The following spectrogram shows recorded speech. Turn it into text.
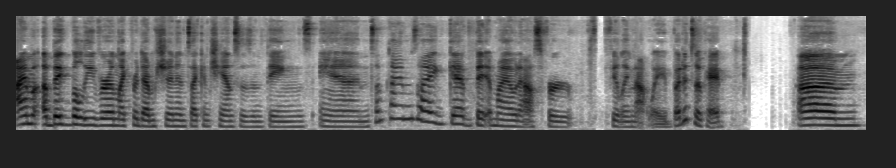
I'm a big believer in like redemption and second chances and things. And sometimes I get bit in my own ass for feeling that way, but it's okay. Um,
